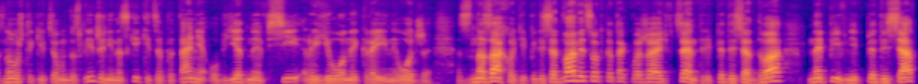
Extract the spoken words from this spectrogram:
знову ж таки в цьому дослідженні, наскільки це питання об'єднує всі регіони країни. Отже, на заході 52% так вважають, в центрі 52%, на півдні 50%,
